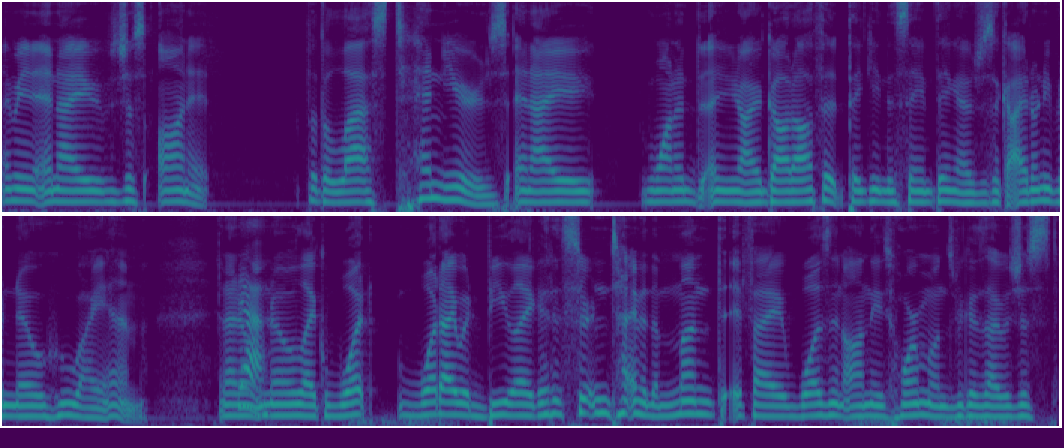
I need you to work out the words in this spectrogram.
I mean, and I was just on it for the last 10 years. And I wanted, and, you know, I got off it thinking the same thing. I was just like, I don't even know who I am. And I don't know like what what I would be like at a certain time of the month if I wasn't on these hormones because I was just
